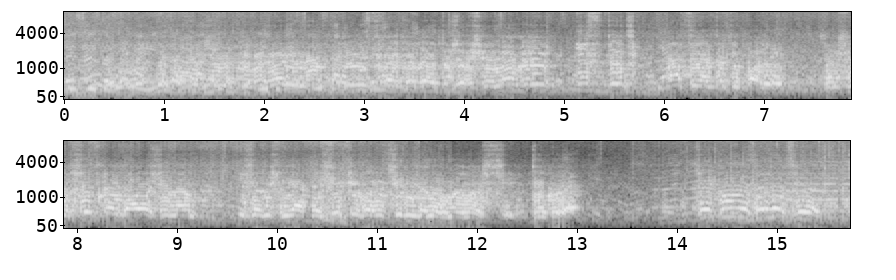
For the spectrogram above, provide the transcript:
To jest lista z innymi zasadami. Jest tutaj lista rozpoczynionych żebyśmy mogli istnieć tacy jak do tej pory. Żebyśmy wszystko udało się nam i żebyśmy jak najszybciej powrócili do normalności. Dziękuję. Dziękuję serdecznie.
